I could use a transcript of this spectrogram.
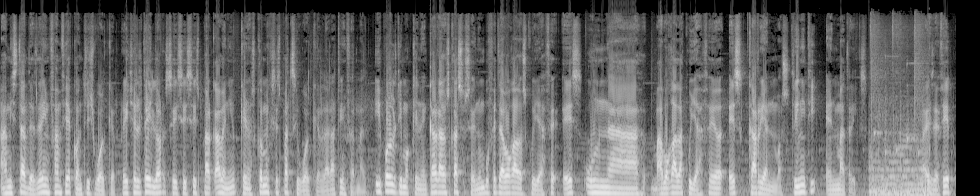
amistad desde la infancia con Trish Walker, Rachel Taylor, 666 Park Avenue, que en los cómics es Patsy Walker, la gata infernal. Y por último, quien le encarga los casos en un bufete de abogados cuya fe es una abogada cuya feo es Carrie Ann Moss, Trinity en Matrix. Es decir,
